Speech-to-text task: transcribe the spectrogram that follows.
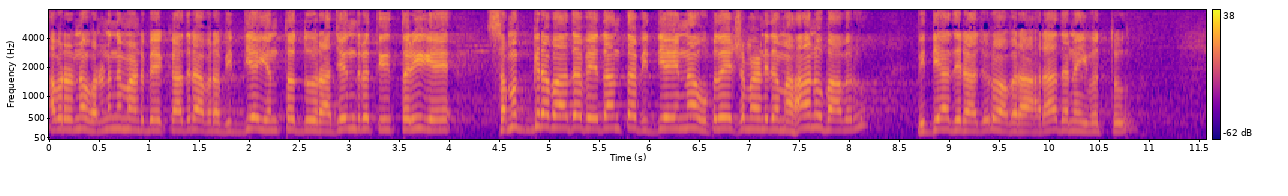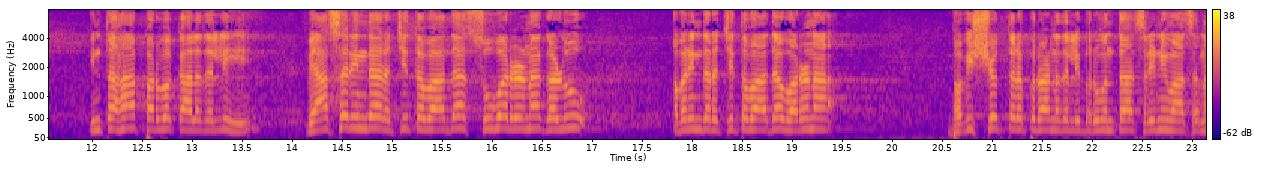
ಅವರನ್ನು ವರ್ಣನೆ ಮಾಡಬೇಕಾದ್ರೆ ಅವರ ವಿದ್ಯೆ ಎಂಥದ್ದು? ರಾಜೇಂದ್ರ ತೀರ್ಥರಿಗೆ ಸಮಗ್ರವಾದ ವೇದಾಂತ ವಿದ್ಯೆಯನ್ನು ಉಪದೇಶ ಮಾಡಿದ ಮಹಾನುಭಾವರು ವಿದ್ಯಾದಿರಾಜರು ಅವರ ಆರಾಧನೆ ಇವತ್ತು. ಇಂತಹ ಪರ್ವಕಾಲದಲ್ಲಿ ವ್ಯಾಸರಿಂದ ರಚಿತವಾದ ಸುವರ್ಣಗಳು ಅವರಿಂದ ರಚಿತವಾದ ವರ್ಣ ಭವಿಷ್ಯೋತ್ತರ ಪುರಾಣದಲ್ಲಿ ಬರುವಂತಹ ಶ್ರೀನಿವಾಸನ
